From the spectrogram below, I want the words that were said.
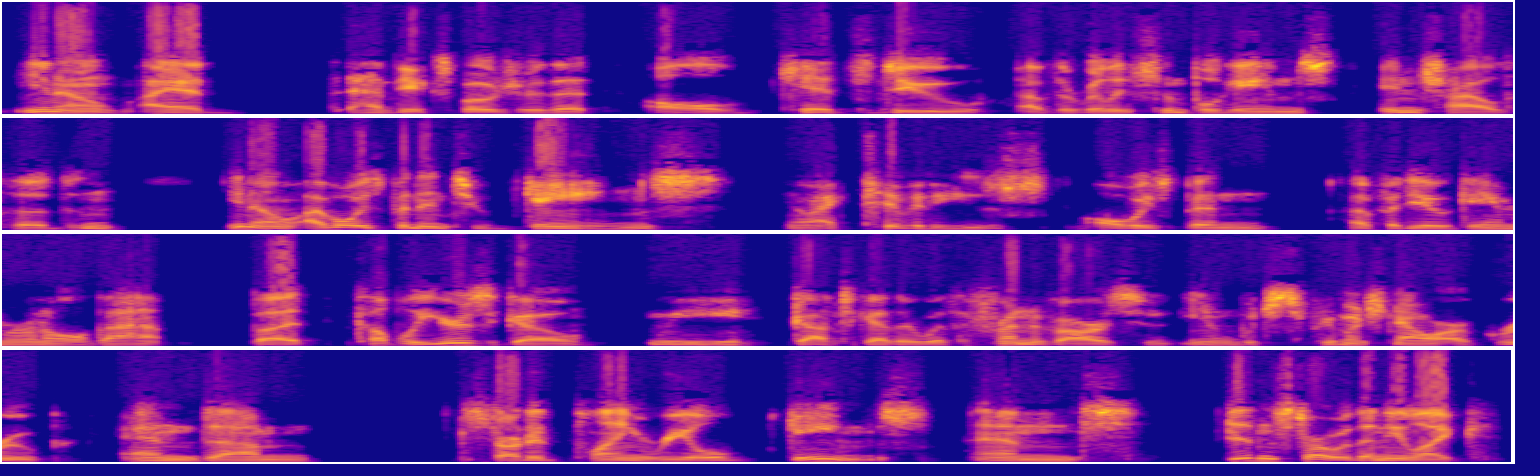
You know, I had had the exposure that all kids do of the really simple games in childhood. And, you know, I've always been into games, you know, activities, always been a video gamer and all that. But a couple years ago, we got together with a friend of ours who, you know, which is pretty much now our group and, um, started playing real games and didn't start with any like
